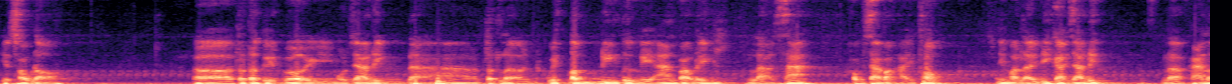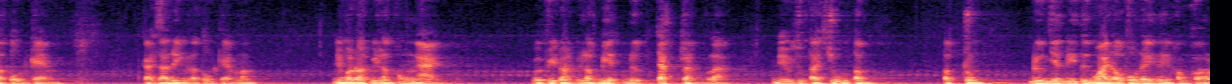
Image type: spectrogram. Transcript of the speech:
phía sau đó uh, rất là tuyệt vời một gia đình đã rất là quyết tâm đi từ Nghệ An vào đây là xa không xa bằng Hải Phòng nhưng mà lại đi cả gia đình là khá là tốn kém. Cả gia đình là tốn kém lắm. Nhưng mà đoàn Quý Lâm không ngại bởi vì đoàn Quý Lâm biết được chắc rằng là nếu chúng ta chủ tâm tập trung đương nhiên đi từ ngoài đầu phố đây thì không có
